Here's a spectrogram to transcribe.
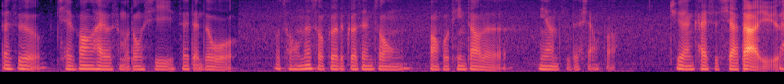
但是前方还有什么东西在等着我？我从那首歌的歌声中，仿佛听到了那样子的想法。居然开始下大雨了，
